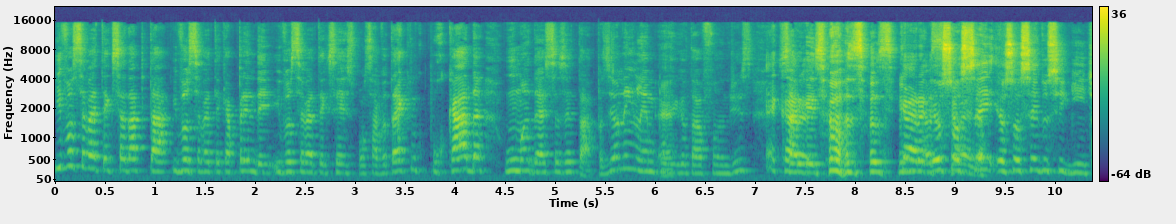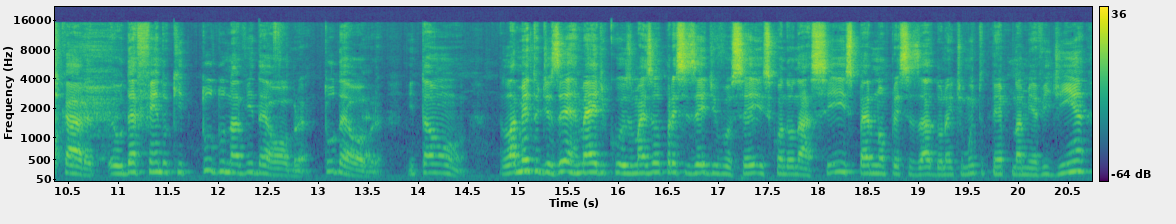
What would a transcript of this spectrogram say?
E você vai ter que se adaptar, e você vai ter que aprender, e você vai ter que ser responsável técnico por cada uma dessas essas etapas. Eu nem lembro por é. que eu tava falando disso. É, cara, cara eu só sei, eu só sei do seguinte, cara, eu defendo que tudo na vida é obra, tudo é obra. É. Então, lamento dizer, médicos, mas eu precisei de vocês quando eu nasci, espero não precisar durante muito tempo na minha vidinha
